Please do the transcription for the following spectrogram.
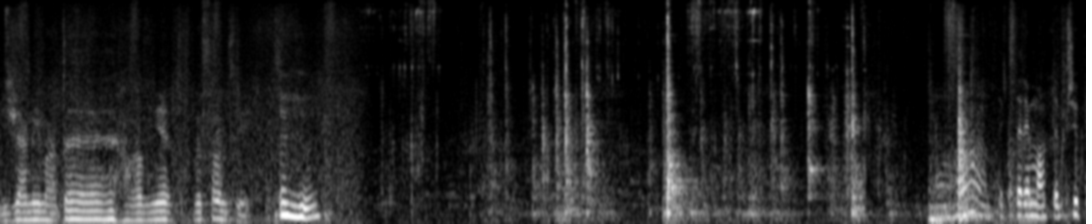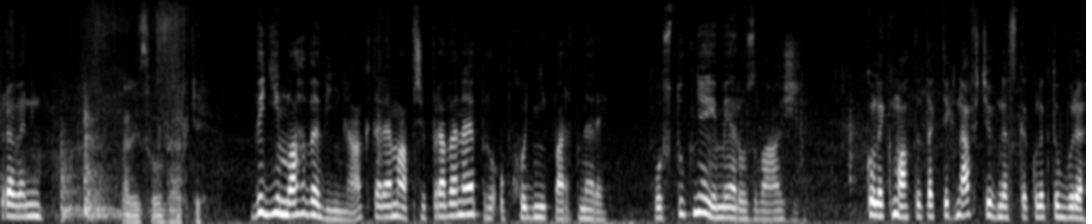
Jižany máte hlavně ve Francii. Mhm. Aha, tak tady máte připravený. Tady jsou dárky. Vidím lahve vína, které má připravené pro obchodní partnery. Postupně jim je rozváží. Kolik máte tak těch návštěv dneska? Kolik to bude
